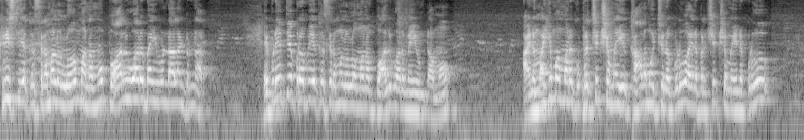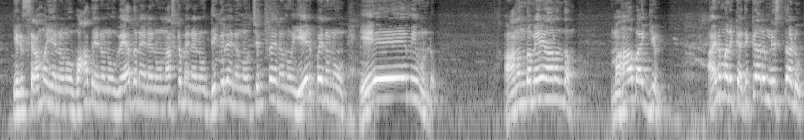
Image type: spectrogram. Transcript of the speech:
క్రీస్తు యొక్క శ్రమలలో మనము పాలువారమై ఉండాలంటున్నారు. ఎప్పుడైతే ప్రభు యొక్క శ్రమలలో మనం పాలువారమై ఉంటామో ఆయన మహిమ మనకు ప్రత్యక్షమయ్యే కాలం వచ్చినప్పుడు ఆయన ప్రత్యక్షమైనప్పుడు ఇక శ్రమ అయినను బాధ అయినను వేదనైనను నష్టమైనను దిగులైనను చింతైనను ఏర్పైనను ఏమీ ఉండవు. ఆనందమే ఆనందం మహాభాగ్యం. ఆయన మనకి అధికారం ఇస్తాడు.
